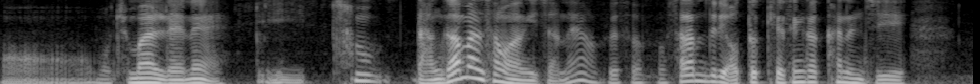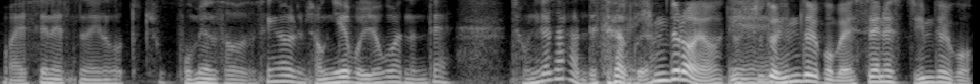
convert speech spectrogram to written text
어, 뭐 주말 내내 이 참 난감한 상황이잖아요. 그래서 뭐 사람들이 어떻게 생각하는지 뭐 SNS나 이런 것도 쭉 보면서 생각을 좀 정리해 보려고 하는데 정리가 잘 안 되더라고요. 네, 힘들어요. 뉴스도 예. 힘들고 뭐 SNS도 힘들고.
